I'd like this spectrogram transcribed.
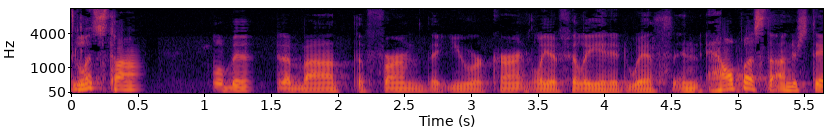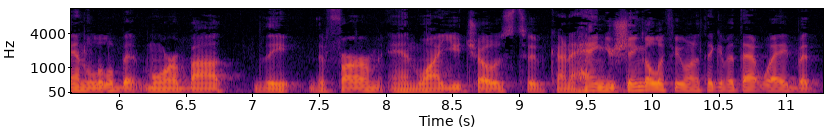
Let's talk little bit about the firm that you are currently affiliated with and help us to understand a little bit more about the, the firm and why you chose to kind of hang your shingle, if you want to think of it that way, but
